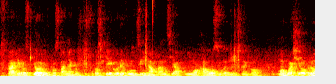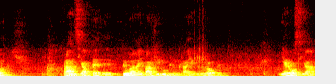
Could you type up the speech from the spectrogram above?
w sprawie rozbiorów, powstania kościuszkowskiego, rewolucyjna Francja mimo chaosu wewnętrznego mogła się obronić. Francja wtedy była najbardziej ludnym krajem Europy. Nie Rosja,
